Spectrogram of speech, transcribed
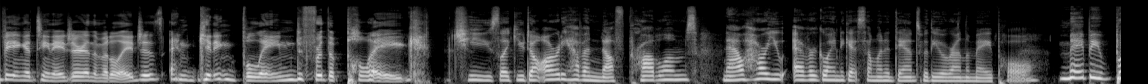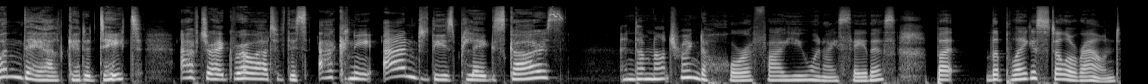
being a teenager in the Middle Ages and getting blamed for the plague. Geez, like you don't already have enough problems. Now, how are you ever going to get someone to dance with you around the maypole? Maybe one day I'll get a date after I grow out of this acne and these plague scars. And I'm not trying to horrify you when I say this, but the plague is still around.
